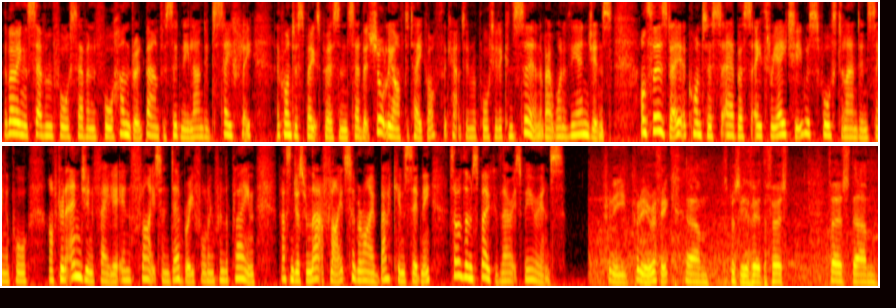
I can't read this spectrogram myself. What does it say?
The Boeing 747-400 bound for Sydney landed safely. A Qantas spokesperson said that shortly after takeoff, the captain reported a concern about one of the engines. On Thursday, a Qantas Airbus A380 was forced to land in Singapore after an engine failure in flight and debris falling from the plane. Passengers from that flight have arrived back in Sydney. Some of them spoke of their experience pretty pretty horrific. Um, especially if heard the first first um,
